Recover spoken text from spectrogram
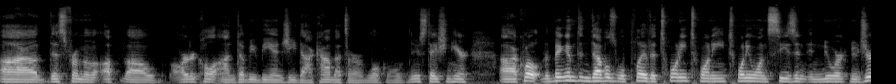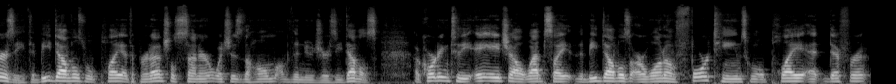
Uh, this from an up, uh, article on WBNG.com. That's our local news station here. Uh, quote The Binghamton Devils will play the 2020 21 season in Newark, New Jersey. The B Devils will play at the Prudential Center, which is the home of the New Jersey Devils. According to the AHL website, the B Devils are one of four teams who will play at different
